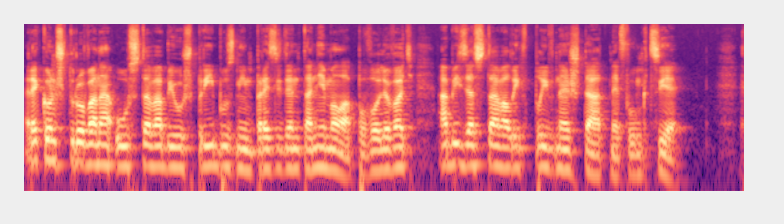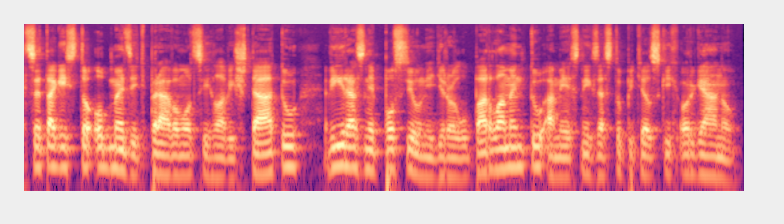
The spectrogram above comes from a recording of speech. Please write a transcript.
Rekonštruovaná ústava by už príbuzným prezidenta nemala povoľovať, aby zastávali vplyvné štátne funkcie. Chce takisto obmedziť právomoci hlavy štátu, výrazne posilniť rolu parlamentu a miestnych zastupiteľských orgánov.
